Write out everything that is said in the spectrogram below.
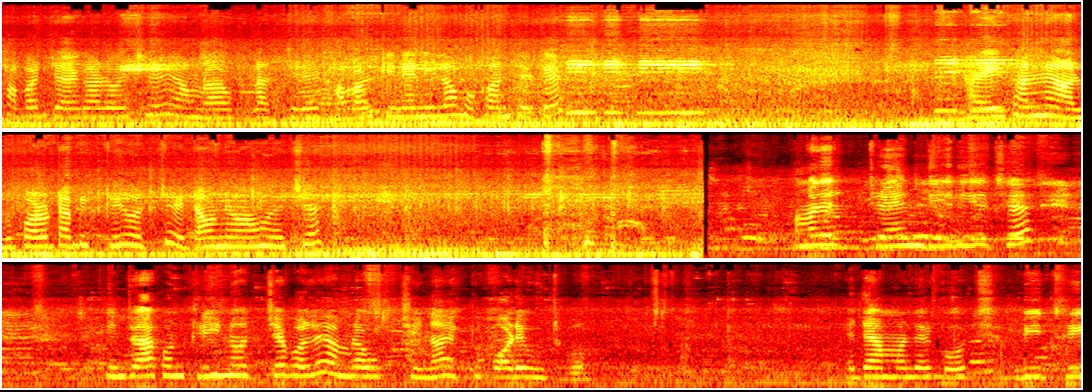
খাবার জায়গা রয়েছে। আমরা রাত্রিরে খাবার কিনে নিলাম ওখান থেকে। আর এইখানে আলু পরোটা বিক্রি হচ্ছে, এটাও নেওয়া হয়েছে। আমাদের ট্রেন দিয়ে দিয়েছে, কিন্তু এখন ক্লিন হচ্ছে বলে আমরা উঠছি না, একটু পরে উঠবো। এটা আমাদের কোচ বি থ্রি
